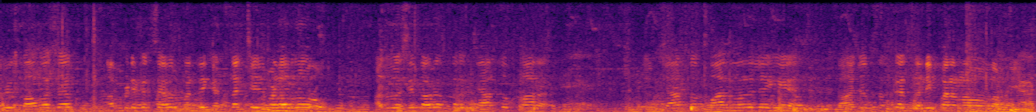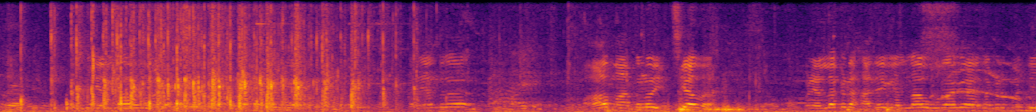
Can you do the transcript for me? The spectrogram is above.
ಅವ್ರಿಗೆ ಬಾಬಾ ಸಾಹೇಬ್, ಅಂಬೇಡ್ಕರ್ ಸಾಹೇಬ್ರು ಬಂದು ಘಟನಾ ಚೇಂಜ್ ಮಾಡೋರು ಅವರು ಅದು ವರ್ಷದಿಂದ ಅವ್ರ ಅಂತಾರೆ ಚಾರ್ ಸೋ ಪಾರ ಈ ಚಾರ್ ಪಾರ್ ಅನ್ನೋದಿಲ್ಲ ಈಗ ಭಾಜಪ ಸರ್ಕಾರ ನಡೀಪಾರ ನಾವು ಅಂದ್ರೆ ಭಾಳ ಮಾತಾಡೋ ಇಚ್ಛೆ ಅದ. ಎಲ್ಲ ಕಡೆ ಹಾದ್ಯಾಗ ಎಲ್ಲ ಊರಾಗ ಎಲ್ಲ ಕಡೆ ಬಂದು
